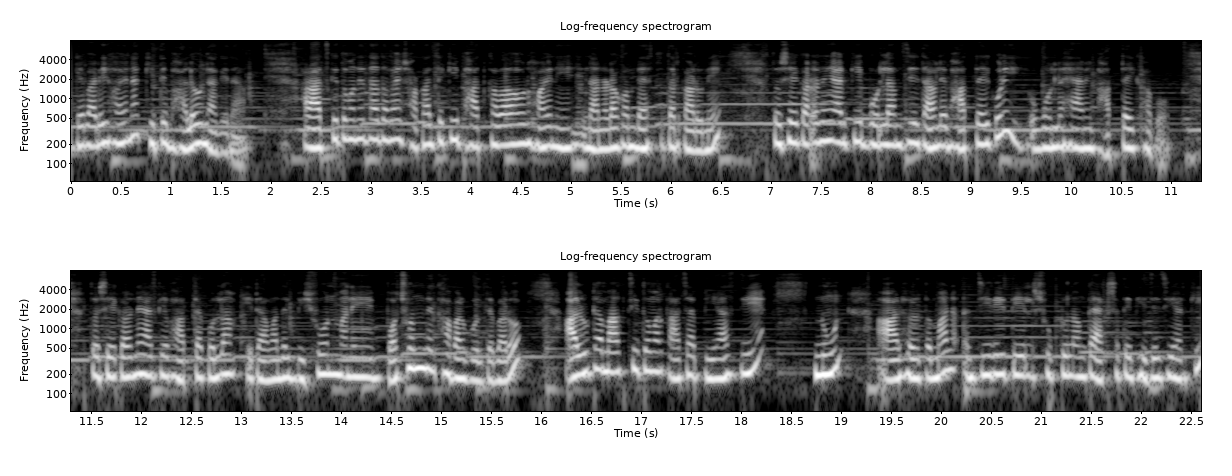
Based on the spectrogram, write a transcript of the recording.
একেবারেই হয় না, খেতে ভালোও লাগে না। আর আজকে তোমাদের দাদাভাই সকাল থেকেই ভাত খাওয়া ওর হয়নি নানা রকম ব্যস্ততার কারণে। তো সেই কারণে আর কি বললাম যে, তাহলে ভাতটাই করি? ও বলল হ্যাঁ আমি ভাতটাই খাব। তো সেই কারণে আজকে ভাতটা করলাম। এটা আমাদের ভীষণ মানে পছন্দের খাবার বলতে পারো। আলুটা মাখছি তোমার কাঁচা পেঁয়াজ দিয়ে, নুন, আর হলো তোমার জিরে, তেল, শুকনো লঙ্কা একসাথে ভেজেছি আর কি।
